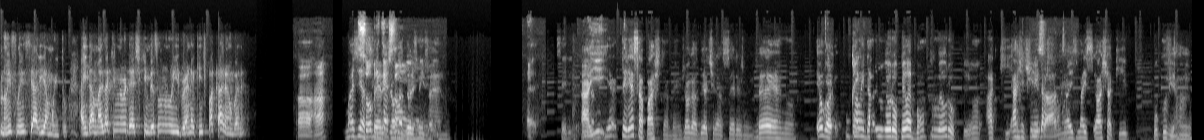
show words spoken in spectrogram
Não influenciaria muito. Ainda mais aqui no Nordeste, que mesmo no inverno é quente pra caramba, né? Aham. Mas e a Sobre série questão- de jogadores no inverno? É. Seria, Aí- teria, essa parte também. Jogador ia tirar séries no inverno. Eu gosto. O Tem- calendário europeu é bom pro europeu. Aqui, a Argentina ainda Exato. faz, mas eu acho aqui pouco viável.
